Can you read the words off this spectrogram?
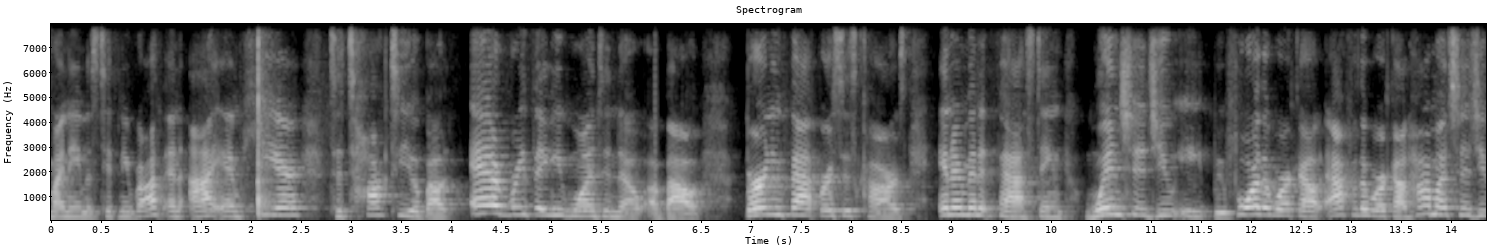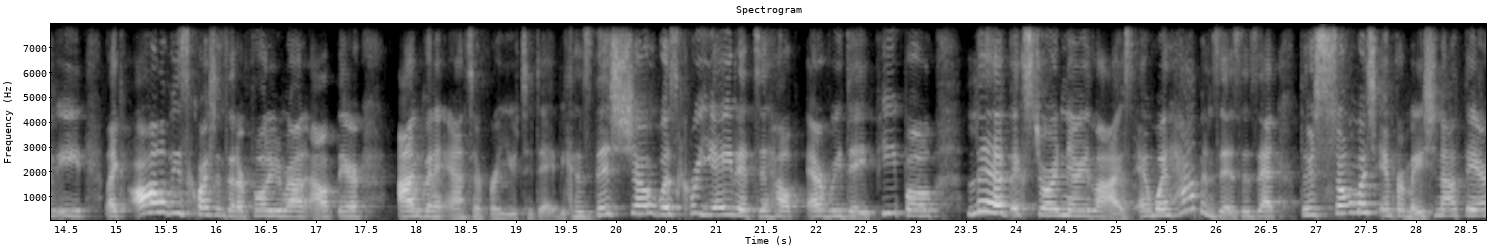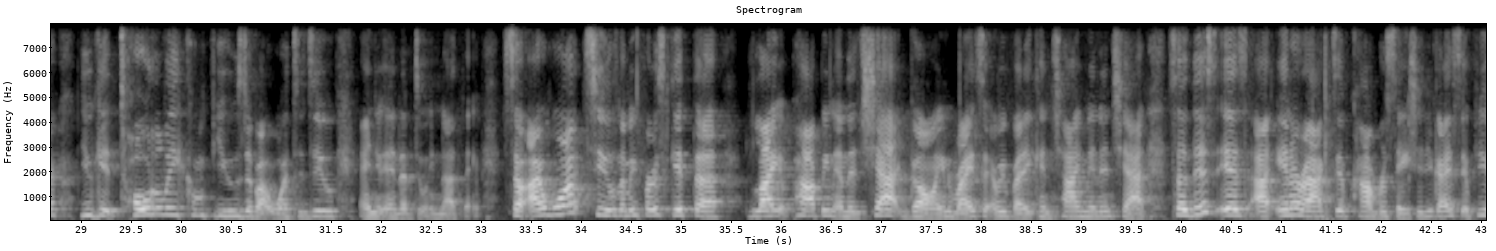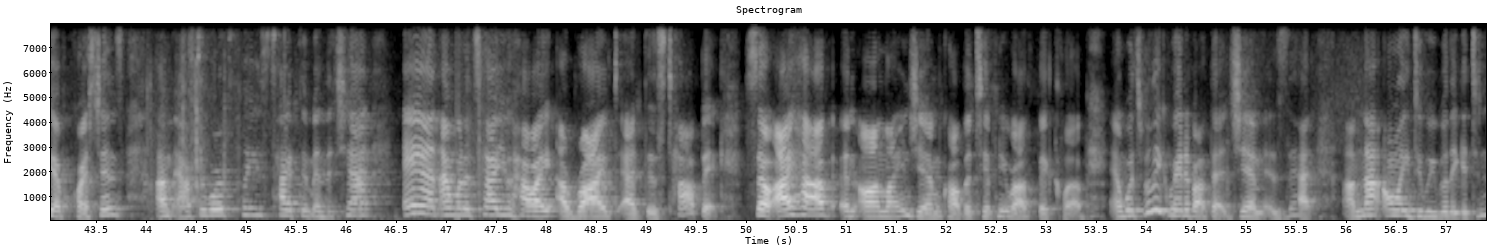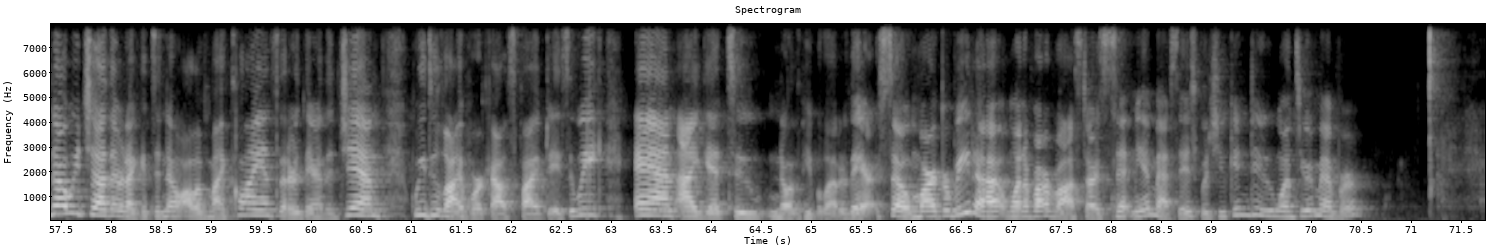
My name is Tiffany Rothe, and I am here to talk to you about everything you want to know about burning fat versus carbs, intermittent fasting, when should you eat, before the workout, after the workout, how much should you eat? Like all of these questions that are floating around out there, I'm going to answer for you today because this show was created to help everyday people live extraordinary lives. And what happens is, is that there's so much information out there, you get totally confused about what to do and you end up doing nothing. So I want to, let me first get the light popping and the chat going, right? So everybody can chime in and chat. So this is an interactive conversation. You guys, if you have questions um, afterwards, please type them in the chat and I want to tell you how I arrived at this topic. So I have an online gym called the Tiffany Rothe Fit Club. And what's really great about that gym is that um, not only do we really get to know each other and I get to know all of my clients that are there in the gym, we do live workouts five days a week and I get to know the people that are there. So Margarita, one of our Rothe stars, sent me a message, which you can do once you're a member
